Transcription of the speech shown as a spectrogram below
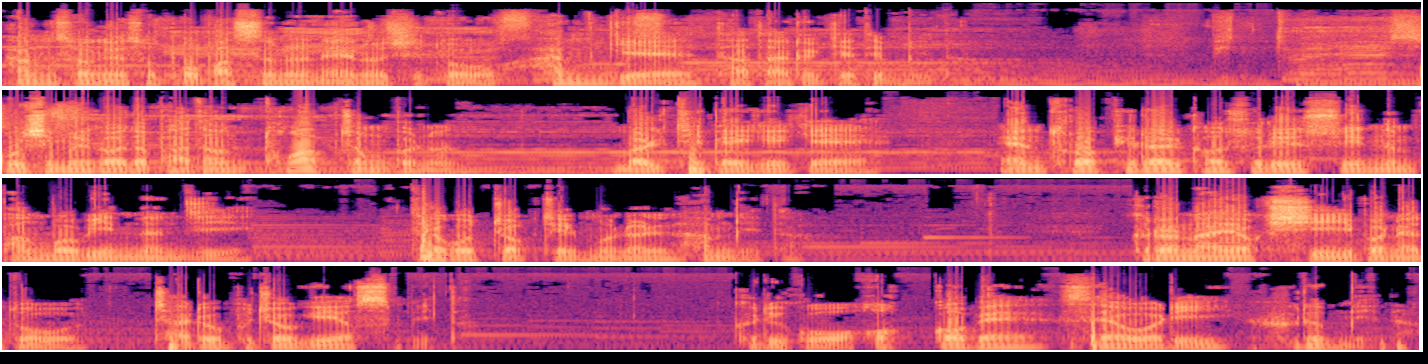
항성에서 뽑아 쓰는 에너지도 한계에 다다르게 됩니다. 고심을 거듭하던 통합정부는 멀티백에게 엔트로피를 거스릴 수 있는 방법이 있는지 태고적 질문을 합니다. 그러나 역시 이번에도 자료 부족이었습니다. 그리고 억겁의 세월이 흐릅니다.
